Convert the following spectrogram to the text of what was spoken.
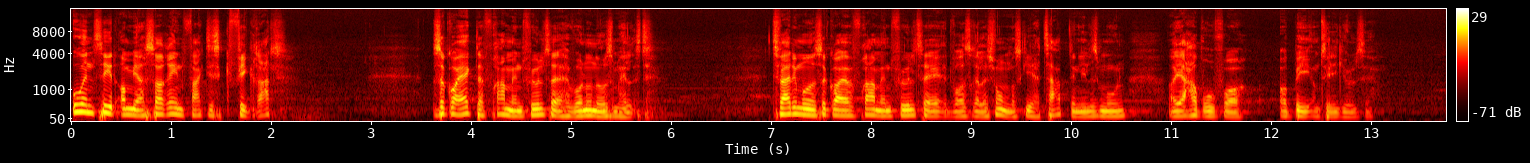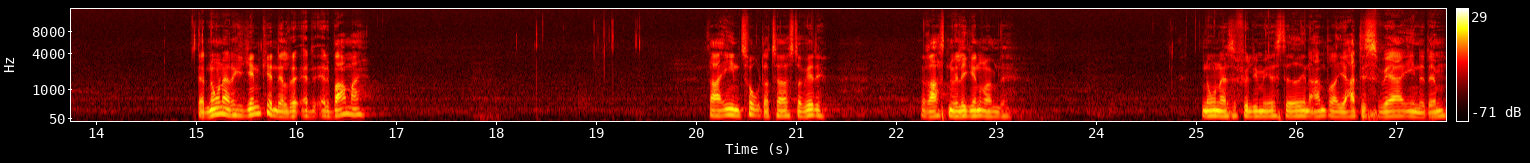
Uanset om jeg så rent faktisk fik ret, så går jeg ikke derfra med en følelse af at have vundet noget som helst. Tværtimod så går jeg frem med en følelse af, at vores relation måske har tabt en lille smule, og jeg har brug for at bede om tilgivelse. Er der nogen af jer, der kan genkende det, eller er det, er det bare mig? Der er en, to, der tør stå ved det. Resten vil ikke indrømme det. Nogle er selvfølgelig mere stede end andre. Jeg er desværre en af dem.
